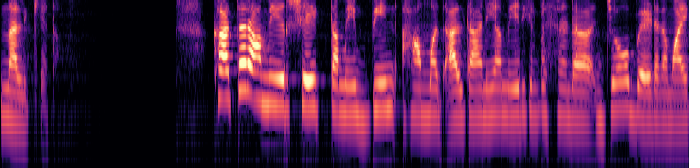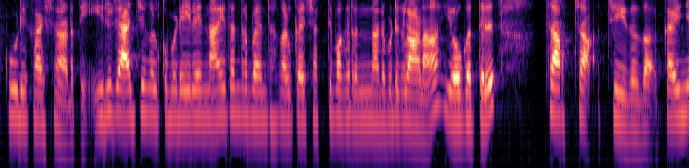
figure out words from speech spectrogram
നൽകിയത്. Qatar emir Sheikh Tamim bin Hamad Al Thani American president Joe ബൈഡനുമായി കൂടിക്കാഴ്ച നടത്തി. ഇരു രാജ്യങ്ങൾക്കുമിടയിലെ നയതന്ത്ര ബന്ധങ്ങൾക്ക് ശക്തി പകരുന്ന നടപടികളാണ് യോഗത്തിൽ ചർച്ച ചെയ്തത്. കഴിഞ്ഞ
